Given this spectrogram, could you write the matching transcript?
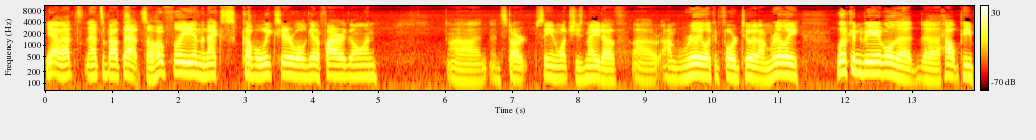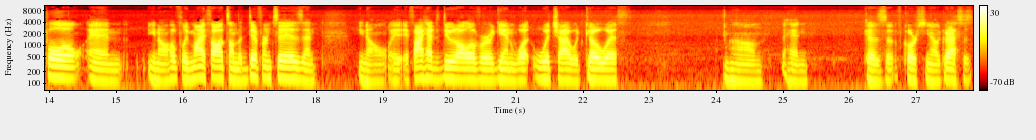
yeah, that's that's about that. So hopefully in the next couple weeks here we'll get a fire going uh, and start seeing what she's made of. Uh, I'm really looking forward to it. I'm really looking to be able to, help people and you know, hopefully my thoughts on the differences and, you know, if I had to do it all over again, what which I would go with. Um, and because of course, you know, the grass is,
